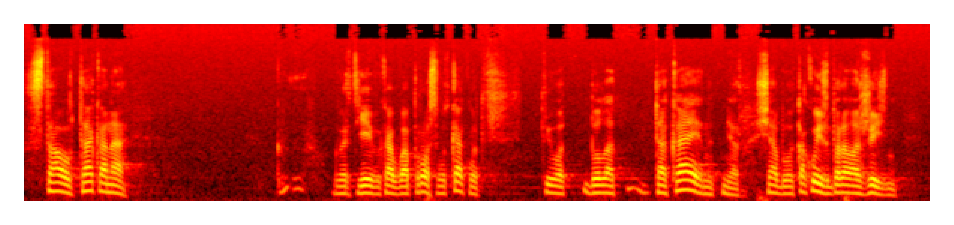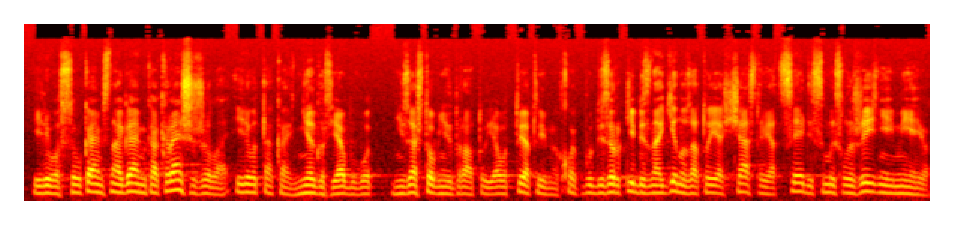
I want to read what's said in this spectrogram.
стала так она, говорит, ей как вопрос, вот как вот ты вот была такая, например, сейчас была, какой избрала жизнь? Или вот с руками, с ногами, как раньше жила, или вот такая. Нет, говорит, я бы вот ни за что бы не избрал ту, я вот эту имею, хоть бы без руки, без ноги, но зато я счастлив, я цели, смысл жизни имею.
